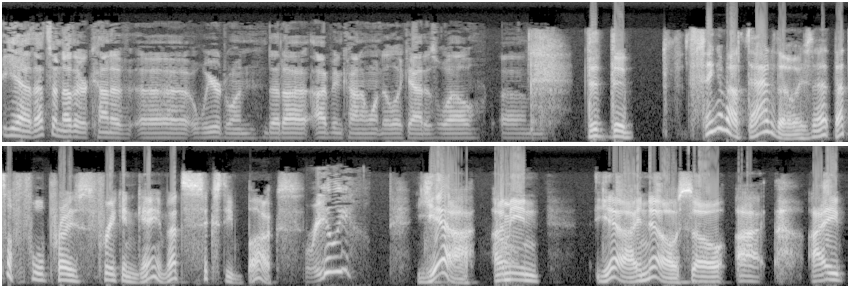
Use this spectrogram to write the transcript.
Yeah, that's another kind of uh, weird one that I, I've been kind of wanting to look at as well. Um, the the thing about that though is that that's a full price freaking game. That's sixty bucks. Really? Yeah. I oh. mean, yeah, I know. So I, I,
